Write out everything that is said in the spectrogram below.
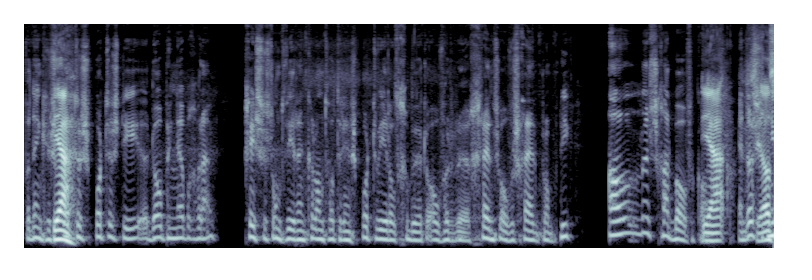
wat denk je, Ja. sporters, sporters die eh, doping hebben gebruikt. Gisteren stond weer een krant wat er in de sportwereld gebeurt over eh, grensoverschrijdend problematiek. Alles gaat bovenkomen. Ja, En dat zelfs,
